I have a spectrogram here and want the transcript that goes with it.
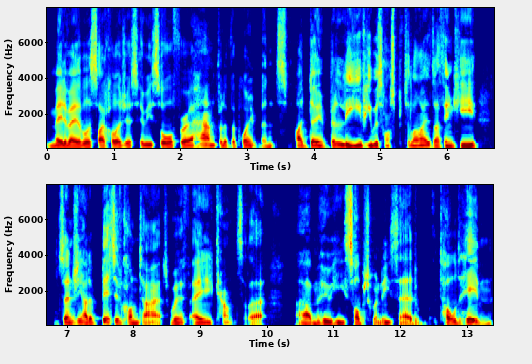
made available a psychologist who he saw for a handful of appointments. I don't believe he was hospitalized. I think he essentially had a bit of contact with a counselor um, who he subsequently said told him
